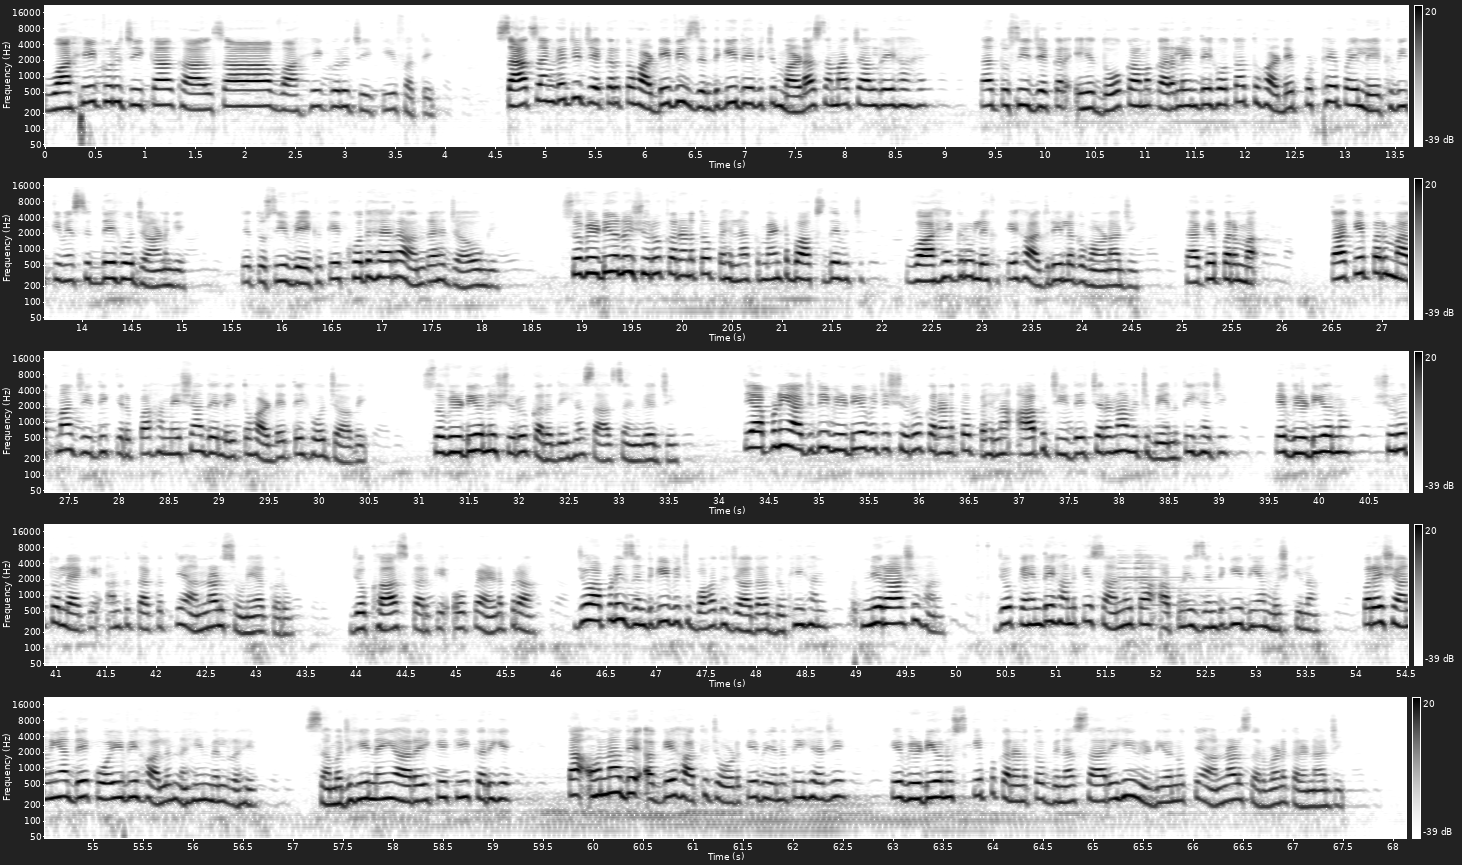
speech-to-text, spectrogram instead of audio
ਵਾਹਿਗੁਰੂ ਜੀ ਕਾ ਖਾਲਸਾ, ਵਾਹਿਗੁਰੂ ਜੀ ਕੀ ਫਤਿਹ। ਸਾਧ ਸੰਗਤ ਜੀ, ਜੇਕਰ ਤੁਹਾਡੀ ਵੀ ਜ਼ਿੰਦਗੀ ਦੇ ਵਿੱਚ ਮਾੜਾ ਸਮਾਂ ਚੱਲ ਰਿਹਾ ਹੈ, ਤਾਂ ਤੁਸੀਂ ਜੇਕਰ ਇਹ ਦੋ ਕੰਮ ਕਰ ਲੈਂਦੇ ਹੋ, ਤਾਂ ਤੁਹਾਡੇ ਪੁੱਠੇ ਪਏ ਲੇਖ ਵੀ ਕਿਵੇਂ ਸਿੱਧੇ ਹੋ ਜਾਣਗੇ, ਤੇ ਤੁਸੀਂ ਵੇਖ ਕੇ ਖੁਦ ਹੈਰਾਨ ਰਹਿ ਜਾਓਗੇ। ਸੋ ਵੀਡੀਓ ਨੂੰ ਸ਼ੁਰੂ ਕਰਨ ਤੋਂ ਪਹਿਲਾਂ ਕਮੈਂਟ ਬਾਕਸ ਦੇ ਵਿੱਚ ਵਾਹਿਗੁਰੂ ਲਿਖ ਕੇ ਹਾਜ਼ਰੀ ਲਗਵਾਉਣਾ ਜੀ, ਤਾਂ ਕਿ ਪਰਮਾ ਤਾਂ ਕਿ ਪਰਮਾਤਮਾ ਜੀ ਦੀ ਕਿਰਪਾ ਹਮੇਸ਼ਾ ਦੇ ਲਈ ਤੁਹਾਡੇ ਤੇ ਹੋ ਜਾਵੇ। ਸੋ ਵੀਡੀਓ ਨੂੰ ਸ਼ੁਰੂ ਕਰਦੇ ਹਾਂ ਸਾਧ ਸੰਗਤ ਜੀ। ਤੇ ਆਪਣੀ ਅੱਜ ਦੀ ਵੀਡੀਓ ਵਿੱਚ ਸ਼ੁਰੂ ਕਰਨ ਤੋਂ ਪਹਿਲਾਂ ਆਪ ਜੀ ਦੇ ਚਰਨਾਂ ਵਿੱਚ ਬੇਨਤੀ ਹੈ ਜੀ ਕਿ ਵੀਡੀਓ ਨੂੰ ਸ਼ੁਰੂ ਤੋਂ ਲੈ ਕੇ ਅੰਤ ਤੱਕ ਧਿਆਨ ਨਾਲ ਸੁਣਿਆ ਕਰੋ। ਜੋ ਖਾਸ ਕਰਕੇ ਉਹ ਭੈਣ ਭਰਾ, ਜੋ ਆਪਣੀ ਜ਼ਿੰਦਗੀ ਵਿੱਚ ਬਹੁਤ ਜ਼ਿਆਦਾ ਦੁਖੀ ਹਨ, ਨਿਰਾਸ਼ ਹਨ, ਜੋ ਕਹਿੰਦੇ ਹਨ ਕਿ ਸਾਨੂੰ ਤਾਂ ਆਪਣੀ ਜ਼ਿੰਦਗੀ ਦੀਆਂ ਮੁਸ਼ਕਿਲਾਂ ਪਰੇਸ਼ਾਨੀਆਂ ਦੇ ਕੋਈ ਵੀ ਹੱਲ ਨਹੀਂ ਮਿਲ ਰਹੇ। ਸਮਝ ਹੀ ਨਹੀਂ ਆ ਰਹੀ ਕਿ ਕੀ ਕਰੀਏ। ਤਾਂ ਉਹਨਾਂ ਦੇ ਅੱਗੇ ਹੱਥ ਜੋੜ ਕੇ ਬੇਨਤੀ ਹੈ ਜੀ ਕਿ ਵੀਡੀਓ ਨੂੰ ਸਕਿਪ ਕਰਨ ਤੋਂ ਬਿਨਾਂ ਸਾਰੀ ਹੀ ਵੀਡੀਓ ਨੂੰ ਧਿਆਨ ਨਾਲ ਸਰਵਣ ਕਰਨਾ ਜੀ।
